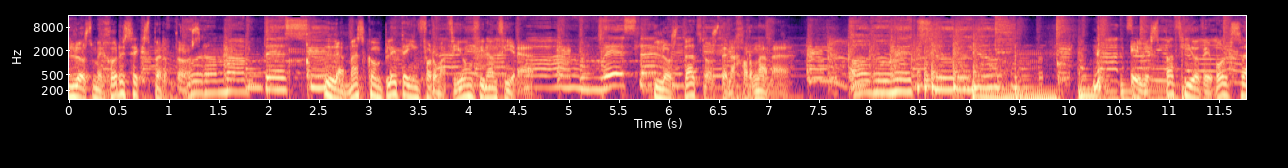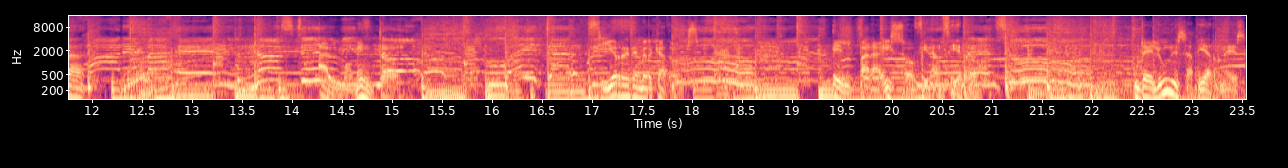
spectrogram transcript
Los mejores expertos. La más completa información financiera. Los datos de la jornada. El espacio de bolsa al momento. Cierre de mercados. El paraíso financiero. De lunes a viernes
